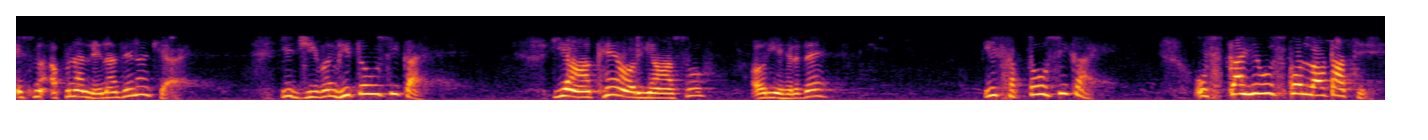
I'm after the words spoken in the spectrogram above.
इसमें अपना लेना देना क्या है? ये जीवन भी तो उसी का है। ये आँखें और ये आँसू और ये हृदय, ये सब तो उसी का है। उसका ही उसको लौटाते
